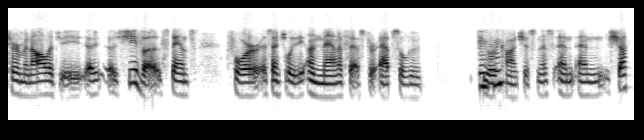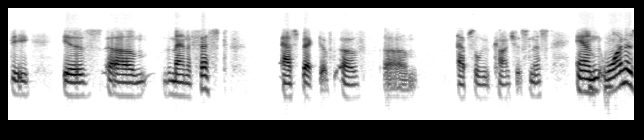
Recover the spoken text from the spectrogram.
terminology, uh, uh, Shiva stands for essentially the unmanifest or absolute pure mm-hmm. consciousness, and and Shakti is um, the manifest aspect of of um, absolute consciousness, and mm-hmm. one is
